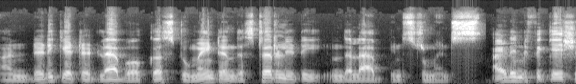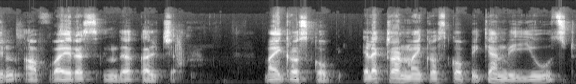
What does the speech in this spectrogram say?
and dedicated lab workers to maintain the sterility in the lab instruments. Identification of virus in the culture. Microscopy. Electron microscopy can be used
